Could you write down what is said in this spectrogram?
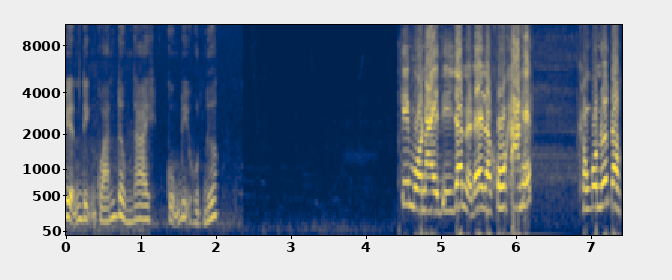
huyện Định Quán, Đồng Nai cũng bị hụt nước. Cái mùa này thì dân ở đây là khô khan hết, không có nước đâu.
